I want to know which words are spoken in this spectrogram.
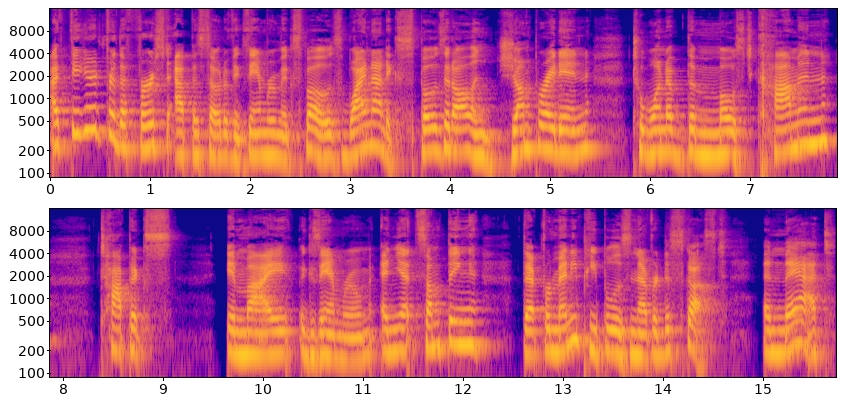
I figured for the first episode of Exam Room Exposed, why not expose it all and jump right in to one of the most common topics in my exam room, and yet something that for many people is never discussed, and that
